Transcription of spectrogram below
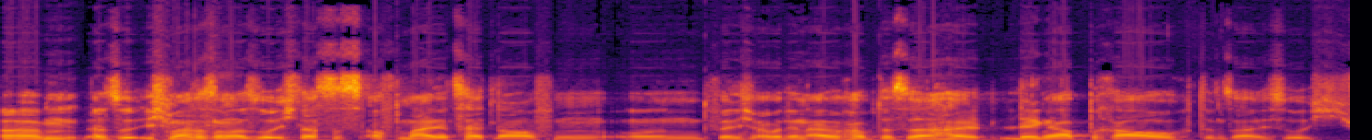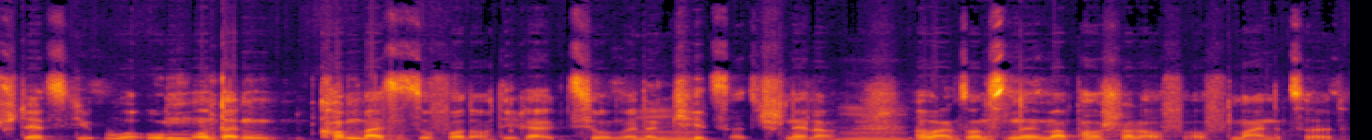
Ähm, also ich mache das immer so, ich lasse es auf meine Zeit laufen und wenn ich aber den Eindruck habe, dass er halt länger braucht, dann sage ich so, ich stelle jetzt die Uhr um und dann kommt meistens sofort auch die Reaktion, weil mhm. dann geht es halt schneller. Mhm. Aber ansonsten immer pauschal auf, auf meine Zeit.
